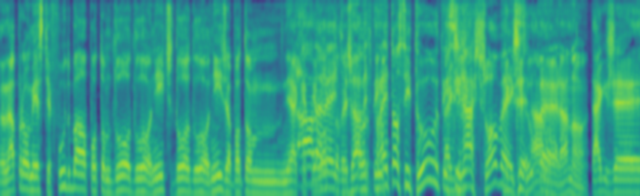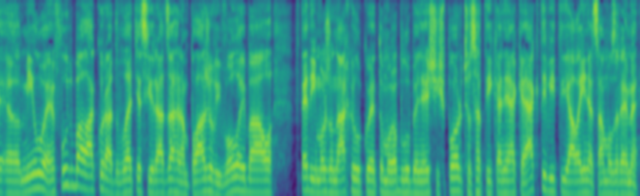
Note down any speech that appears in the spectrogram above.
na prvom mieste futbal, potom dlho, dlho nič, dlho, dlho nič a potom nejaké tie loptové športy. Preto si tu, ty takže, si náš človek, takže, super, áno. Takže uh, milujem futbal, akurát v lete si rád zahrám plážový volejbal, vtedy možno na chvíľku je to môj obľúbenejší šport, čo sa týka nejakej aktivity, ale iné samozrejme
